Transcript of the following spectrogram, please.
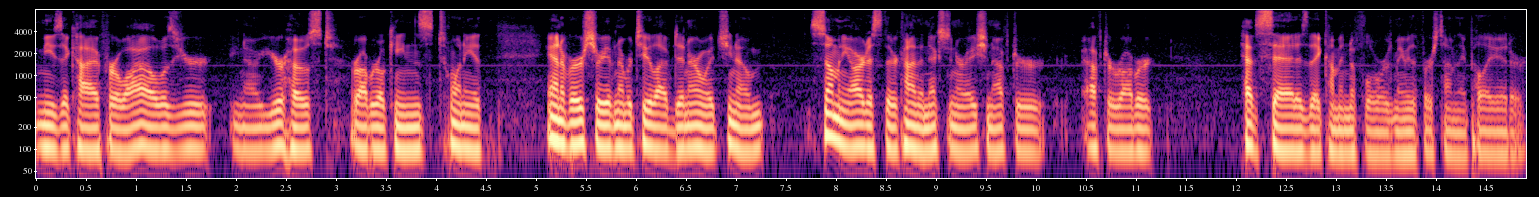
music high for a while was your, you know, your host Robert Earl Keen's twentieth anniversary of Number Two Live Dinner, which you know, so many artists that are kind of the next generation after after Robert have said as they come into Floore's, maybe the first time they play it or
